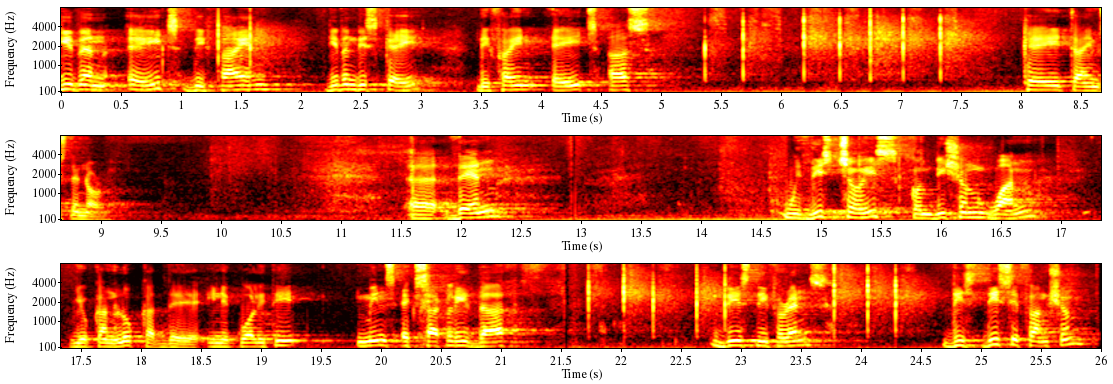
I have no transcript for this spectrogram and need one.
given h, define, given this k, define h as k times the norm. Uh, then, with this choice, condition one, you can look at the inequality, means exactly that this difference, this DC function,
